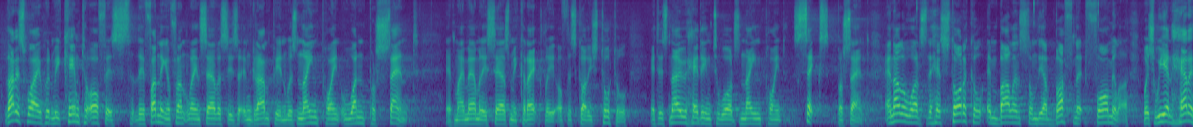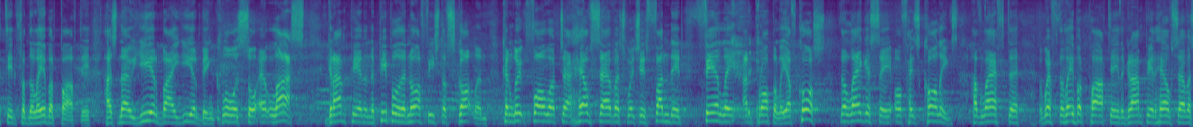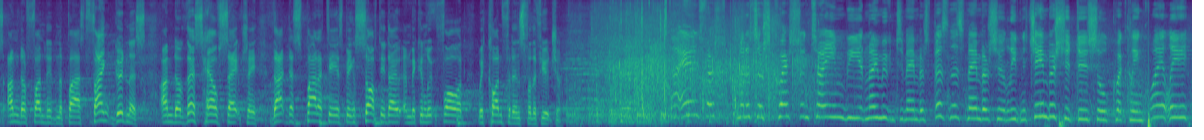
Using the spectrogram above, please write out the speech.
That is why when we came to office, the funding of frontline services in Grampian was 9.1%, if my memory serves me correctly, of the Scottish total. It is now heading towards 9.6%. In other words, the historical imbalance from the Arbuthnot formula, which we inherited from the Labour Party, has now year by year been closed. So at last, Grampian and the people of the northeast of Scotland can look forward to a health service which is funded fairly and properly. Of course, the legacy of his colleagues have left uh, with the Labour Party, the Grampian Health Service, underfunded in the past. Thank goodness, under this Health Secretary, that disparity is being sorted out and we can look forward with confidence for the future. That ends First Minister's question time. We are now moving to members' business. Members who leaving the chamber should do so quickly and quietly.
